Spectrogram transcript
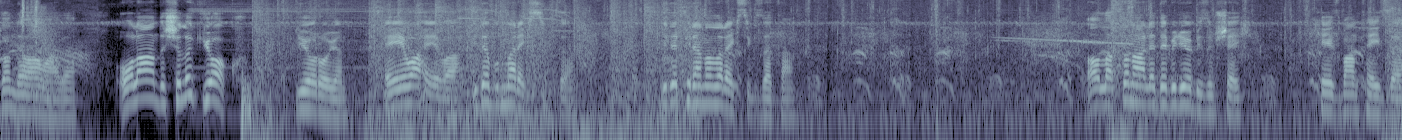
59'dan devam abi. Olağan dışılık yok diyor oyun. Eyvah eyvah. Bir de bunlar eksikti. Bir de piranalar eksik zaten. Allah'tan halledebiliyor bizim şey. Kezban teyze.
